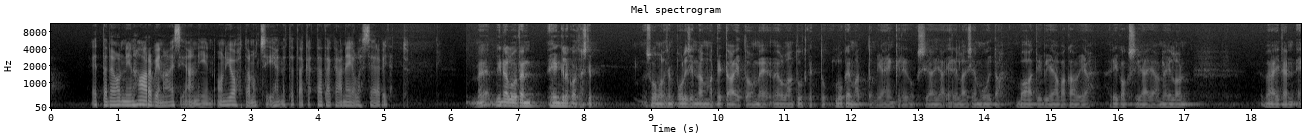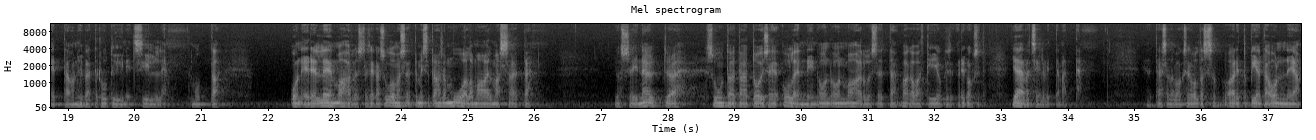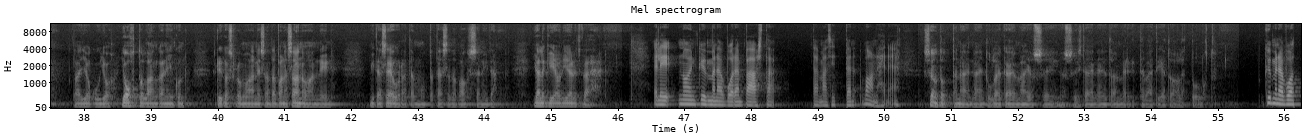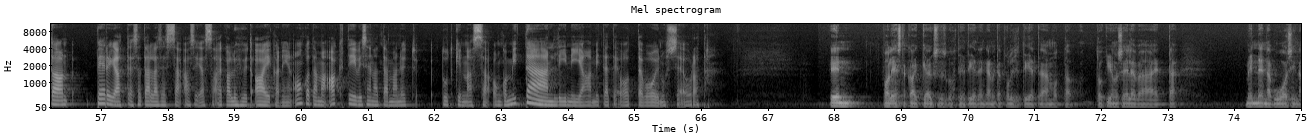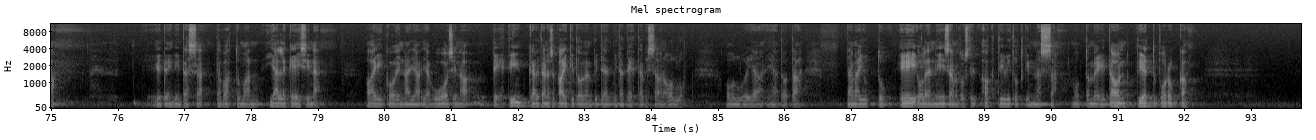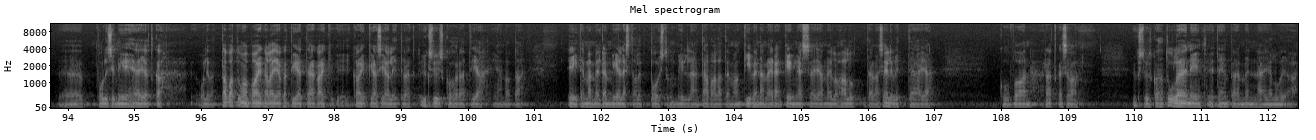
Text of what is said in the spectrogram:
että ne on niin harvinaisia, niin on johtanut siihen, että tätä, tätäkään ei ole selvitetty? Minä luotan henkilökohtaisesti suomalaisen poliisin ammattitaitoon. Me, me ollaan tutkittu lukemattomia henkirikoksia ja erilaisia muita vaativia ja vakavia rikoksia ja meillä on, väitän, että on hyvät rutiinit sille, mutta on edelleen mahdollista sekä Suomessa että missä tahansa muualla maailmassa, että jos ei näyttöä suuntaan tai toiseen ole, niin on, on mahdollista, että vakavatkin rikokset jäävät selvittämättä. Ja tässä tapauksessa oltaisiin vaadittu pientä onnea tai joku jo, johtolanka, niin kuin rikosromaanissa on tapana sanoa, niin mitä seurata, mutta tässä tapauksessa niitä jälkiä on jäänyt vähän. Eli noin kymmenen vuoden päästä tämä sitten vanhenee? Se on totta, näin, näin tulee käymään, jos ei, jos ei sitä ennen jotain merkittävää tietoa ole tullut. Kymmenen vuotta on periaatteessa tällaisessa asiassa aika lyhyt aika, niin onko tämä aktiivisena tämä nyt tutkinnassa, onko mitään linjaa, mitä te olette voinut seurata? En paljasta kaikkia yksityiskohtia tietenkään, mitä poliisi tietää, mutta toki on selvää, että menneenä vuosina, etenkin tässä tapahtuman jälkeisinä aikoina ja, ja vuosina, tehtiin käytännössä kaikki toimenpiteet, mitä tehtävissä on ollut. ollut ja, ja tota, tämä juttu ei ole niin sanotusti aktiivitutkinnassa, mutta meitä on tietty porukka poliisimiehiä, jotka olivat tapahtumapaikalla, joka tietää kaikki, kaikki asiaan liittyvät yksityiskohdat ja, ja tota, ei tämä meidän mielestä ole poistunut millään tavalla. Tämä on kivenä meidän kengässä ja meillä on halu tämä selvittää ja kun vaan ratkaiseva yksityiskohta tulee, niin eteenpäin mennään ja lujaa.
